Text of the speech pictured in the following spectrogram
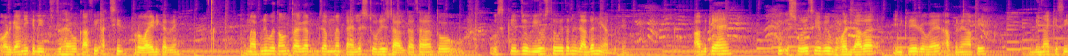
ऑर्गेनिक रीच जो है वो काफ़ी अच्छी प्रोवाइड कर रहे हैं। मैं अपनी बताऊँ तो अगर जब मैं पहले स्टोरीज डालता था तो उसके जो व्यूज़ थे वो इतने ज़्यादा नहीं आते थे। अब क्या है तो स्टोरेज के व्यू बहुत ज़्यादा इंक्रीज हो गए अपने आप ही बिना किसी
